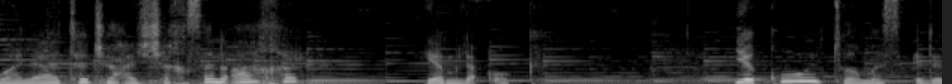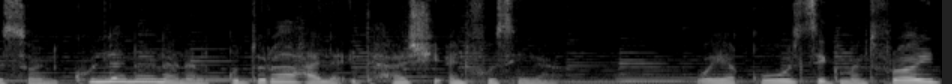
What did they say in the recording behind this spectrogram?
ولا تجعل شخصا آخر. يملأك. يقول توماس إديسون كلنا لنا القدرة على إدهاش أنفسنا. ويقول سيغموند فرويد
